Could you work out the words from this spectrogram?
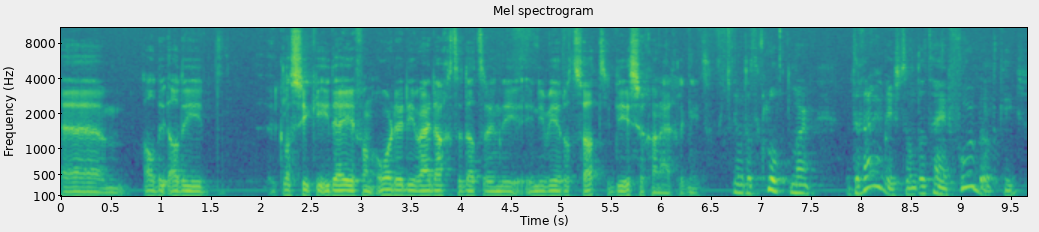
Ehm, al, die, al die klassieke ideeën van orde die wij dachten dat er in die, in die wereld zat, die is er gewoon eigenlijk niet. Ja, maar dat klopt, maar het rare is dan dat hij een voorbeeld kiest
